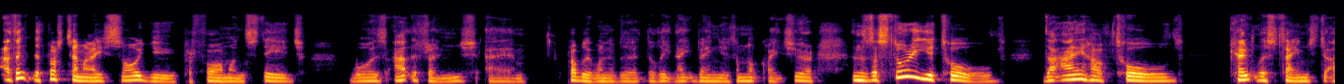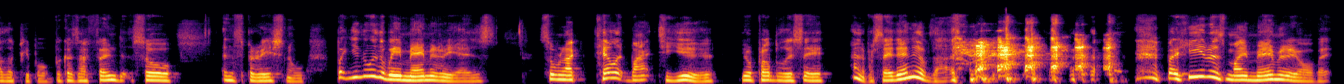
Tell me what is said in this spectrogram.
I think the first time I saw you perform on stage was at the Fringe, um, probably one of the, the late night venues, I'm not quite sure. And there's a story you told that I have told countless times to other people because I found it so inspirational. But you know the way memory is. So when I tell it back to you, you'll probably say, I never said any of that. but here is my memory of it.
